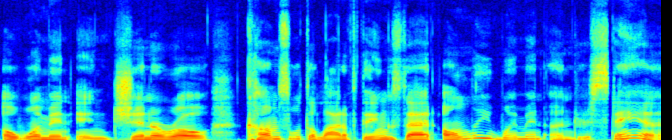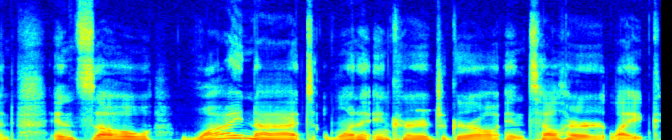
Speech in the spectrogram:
a woman in general comes with a lot of things that only women understand. And so, why not want to encourage a girl and tell her, like,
